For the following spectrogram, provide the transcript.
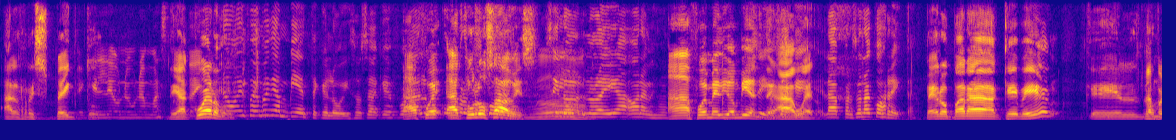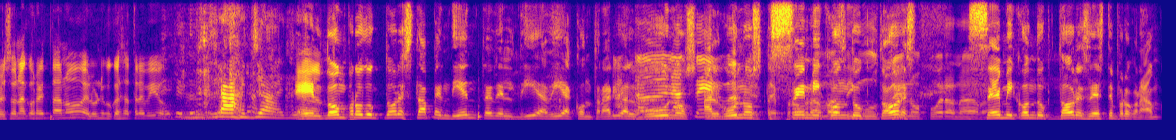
al Es respecto. que el león es una mascota. ¿De acuerdo? No, y fue medio ambiente que lo hizo, o sea que fue Ah, algo- fue- ah, tú lo sabes. Sí, lo, lo leí ahora mismo. Ah, fue medio Sí, ambiente. o sea ah, que bueno. La persona correcta. Pero para que vean que el La don, persona correcta no, el único que se atrevió. Ya, ya, ya. el don productor está pendiente del día a día, contrario a la algunos, algunos Este semiconductores, no fuera nada. semiconductores de este programa.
